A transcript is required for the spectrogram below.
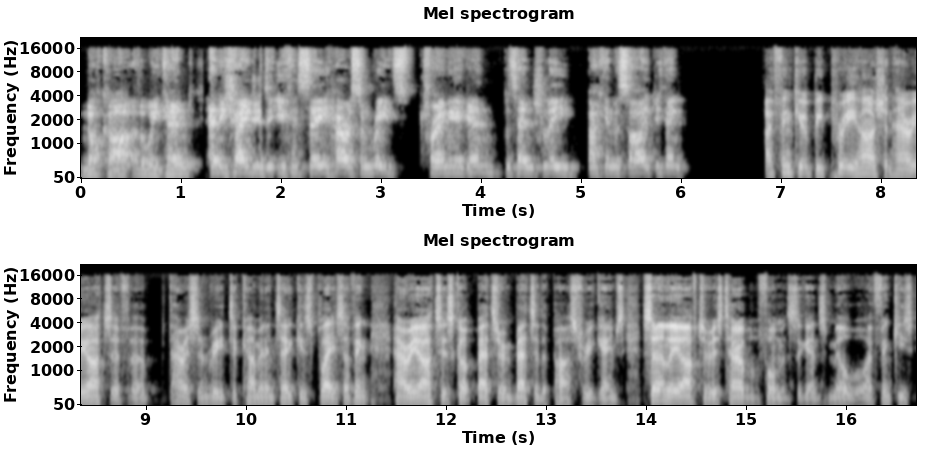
Knockaert at the weekend. Any changes that you can see? Harrison Reed's training again, potentially back in the side. Do you think? I think it would be pretty harsh on Harry Arter for Harrison Reed to come in and take his place. I think Harry Arter's got better and better the past three games. Certainly after his terrible performance against Millwall, I think he's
